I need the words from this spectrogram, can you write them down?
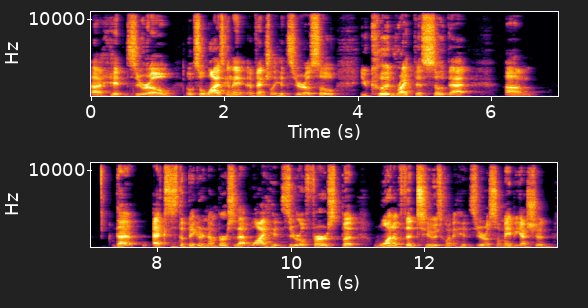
uh, hit zero. Oh, so y is going to eventually hit zero. So you could write this so that um, that x is the bigger number, so that y hits zero first, but one of the two is going to hit zero. So maybe I should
